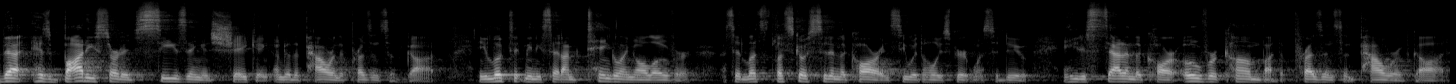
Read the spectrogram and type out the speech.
that his body started seizing and shaking under the power and the presence of God. He looked at me and he said, I'm tingling all over. I said, let's, let's go sit in the car and see what the Holy Spirit wants to do. And he just sat in the car, overcome by the presence and power of God.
